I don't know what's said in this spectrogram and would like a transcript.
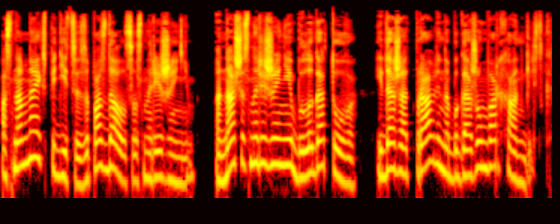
Основная экспедиция запоздала со снаряжением, а наше снаряжение было готово и даже отправлено багажом в Архангельск.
